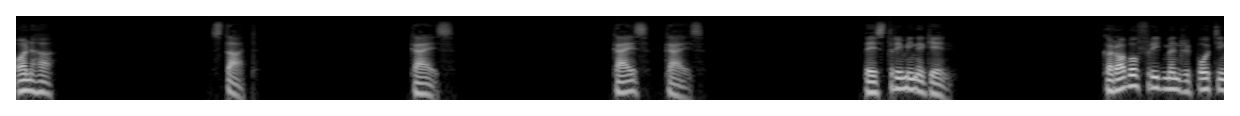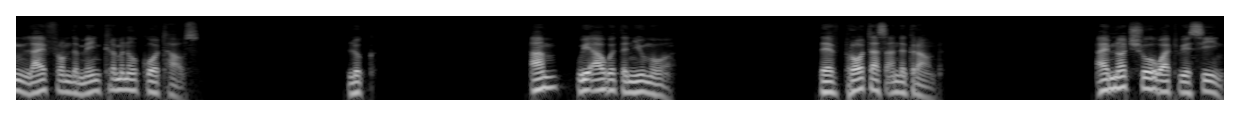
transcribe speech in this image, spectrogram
On her. Start. Guys. Guys, guys. They're streaming again. Karabo Friedman reporting live from the main criminal courthouse. Look. Um, we are with the Numoa. They've brought us underground. I'm not sure what we're seeing.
